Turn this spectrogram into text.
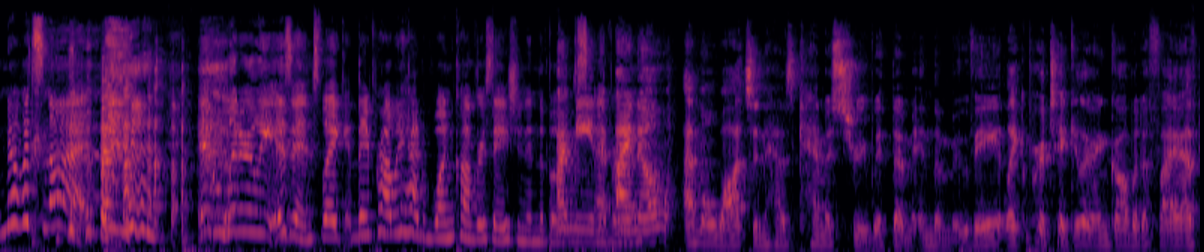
no, it's not. it literally isn't. Like, they probably had one conversation in the book. I mean, ever. I know Emma Watson has chemistry with them in the movie, like particular in Goblet of Fire. Of,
